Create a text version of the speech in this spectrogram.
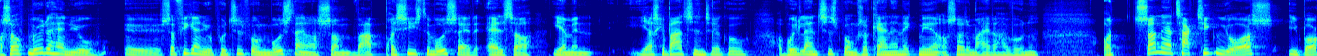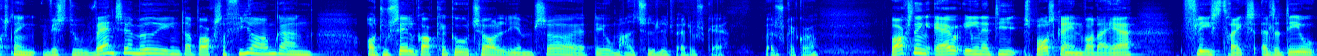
Og så mødte han jo, øh, så fik han jo på et tidspunkt en modstander, som var præcis det modsatte. Altså, jamen, jeg skal bare have tiden til at gå. Og på et eller andet tidspunkt, så kan han ikke mere, og så er det mig, der har vundet. Og sådan er taktikken jo også i boksning. Hvis du er vant til at møde en, der bokser fire omgange, og du selv godt kan gå 12, jamen så er det jo meget tydeligt, hvad du skal, hvad du skal gøre. Boksning er jo en af de sportsgrene, hvor der er flest tricks. Altså det er jo,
